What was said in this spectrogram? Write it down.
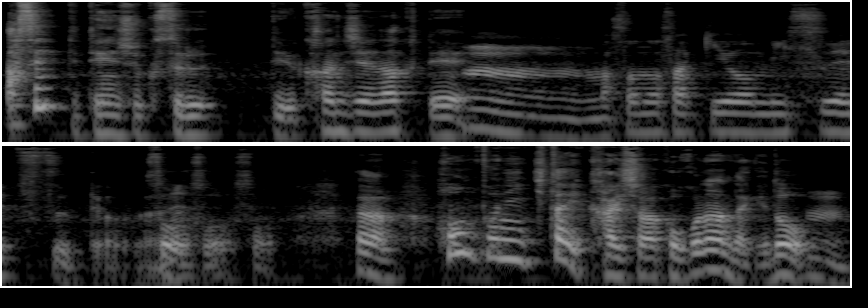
焦って転職するっていう感じじゃなくて、うんまあその先を見据えつつってことだね。そうそうそう。だから本当に行きたい会社はここなんだけど、うん。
